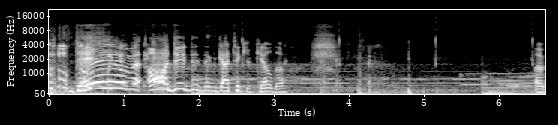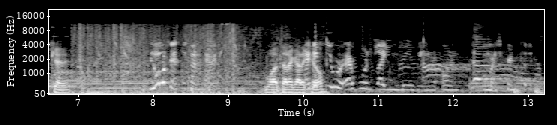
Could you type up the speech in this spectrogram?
Damn. oh, dude, the guy took your kill though. Okay. You know what's actually kind of hack? What? That I gotta I kill? can see where everyone's like moving on on my screen because it's.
